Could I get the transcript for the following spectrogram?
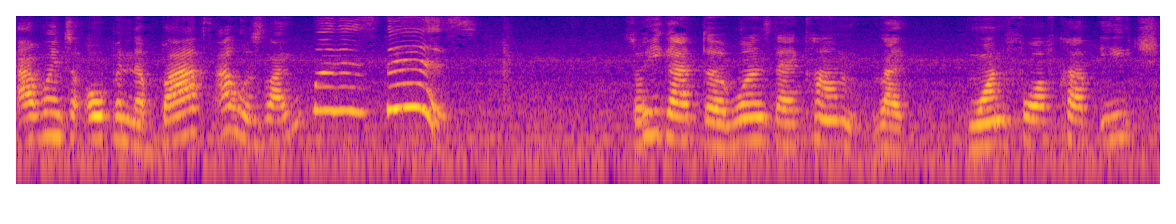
I went to open the box. I was like, what is this? So he got the ones that come like one fourth cup each.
